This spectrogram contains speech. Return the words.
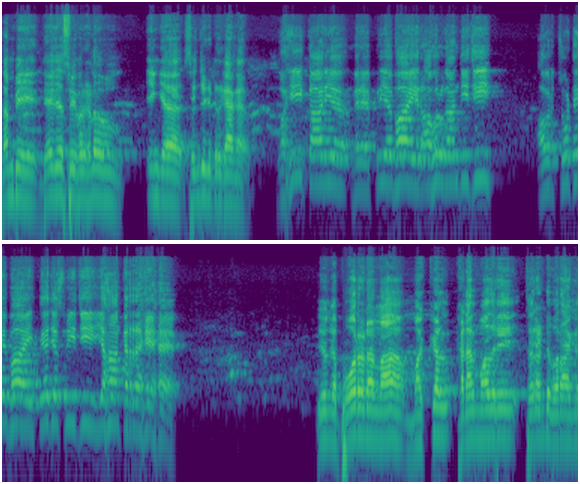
தம்பி தேஜஸ்வி அவர்களும் இங்க செஞ்சுக்கிட்டு இருக்காங்க वही कार्य मेरे प्रिय भाई राहुल गांधी जी और छोटे भाई तेजस्वी जी यहाँ कर रहे हैं இவங்க போராடலாம் மக்கள் கடல் மாதிரி திரண்டு வராங்க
